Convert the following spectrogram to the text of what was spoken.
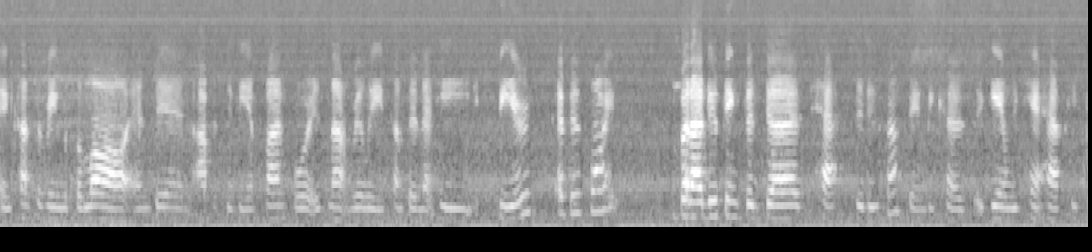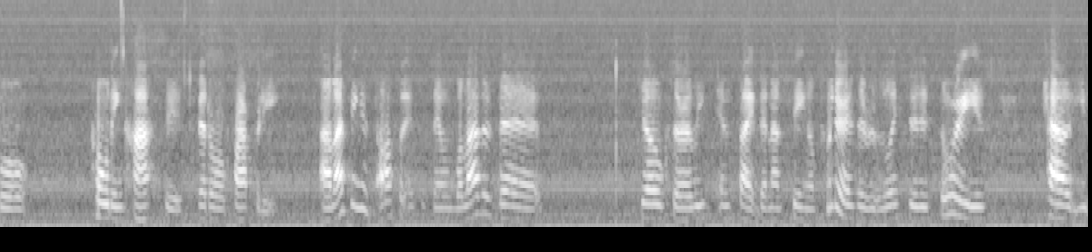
in contravening with the law and then obviously being fined for it is not really something that he fears at this point. But I do think the judge has to do something because again, we can't have people holding hostage federal property. Um, I think it's also interesting. A lot of the jokes, or at least insight that I'm seeing on Twitter as it relates to this story, is how you,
